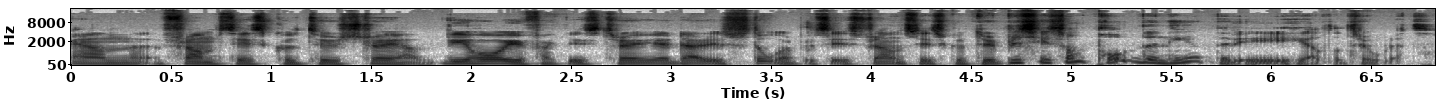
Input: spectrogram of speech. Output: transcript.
en Framstegs kulturströja. Vi har ju faktiskt tröjor där det står precis Framstegs kultur, precis som podden heter. Det är helt otroligt.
